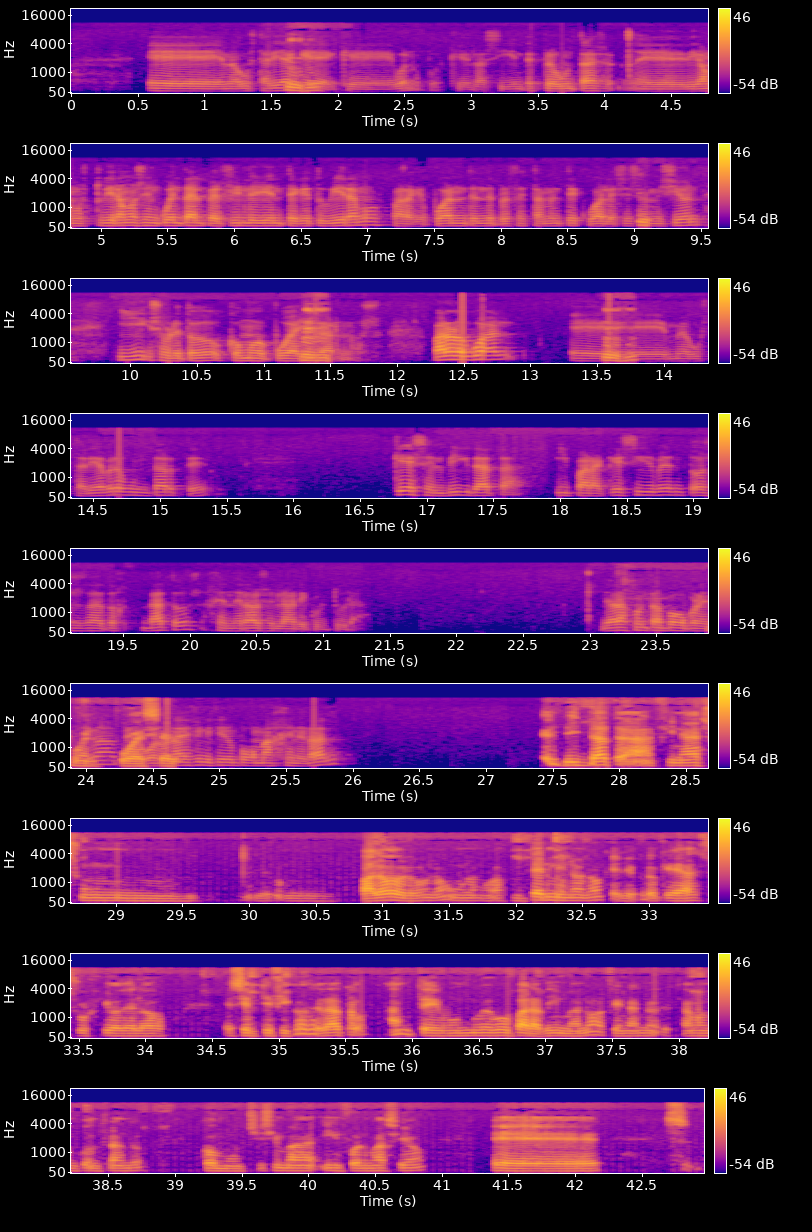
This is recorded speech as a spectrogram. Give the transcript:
eh, me gustaría que, bueno, pues que las siguientes preguntas, eh, digamos, tuviéramos en cuenta el perfil de oyente que tuviéramos para que puedan entender perfectamente cuál es esa misión y, sobre todo, cómo puede ayudarnos. Para lo cual, eh, me gustaría preguntarte qué es el Big Data y para qué sirven todos esos datos, datos generados en la agricultura. Ya las cuento un poco por encima, pero una definición un poco más general. El Big Data al final es un, un palabra, ¿no? un, término ¿no? que yo creo que ha surgido de los científicos de datos ante un nuevo paradigma. ¿no? Al final nos estamos encontrando con muchísima información eh,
